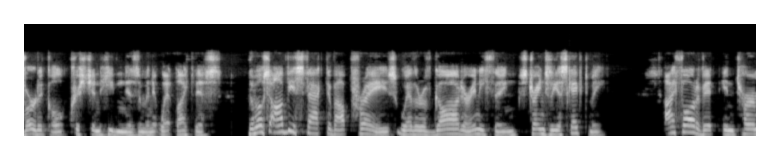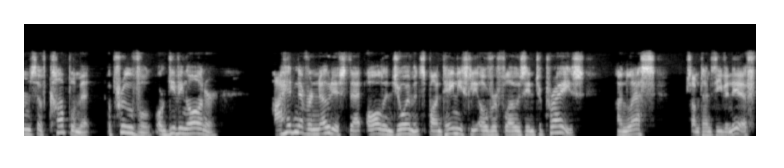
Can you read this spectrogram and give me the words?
vertical Christian hedonism, and it went like this. The most obvious fact about praise, whether of God or anything, strangely escaped me. I thought of it in terms of compliment, approval, or giving honor. I had never noticed that all enjoyment spontaneously overflows into praise, unless, sometimes even if,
